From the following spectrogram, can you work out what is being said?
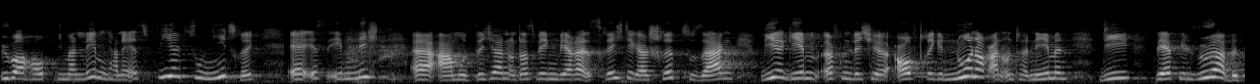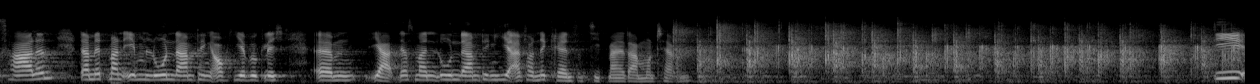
überhaupt niemand leben kann. Er ist viel zu niedrig. Er ist eben nicht äh, armutssichernd. Deswegen wäre es richtiger Schritt, zu sagen, wir geben öffentliche Aufträge nur noch an Unternehmen, die sehr viel höher bezahlen, damit man eben Lohndumping auch hier wirklich, ähm, ja, dass man Lohndumping hier einfach eine Grenze zieht, meine Damen und Herren. Die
